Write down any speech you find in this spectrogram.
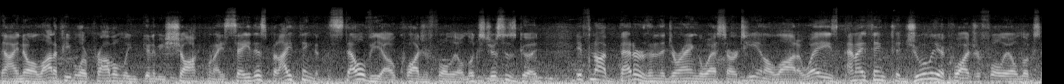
Now, I know a lot of people are probably going to be shocked when I say this, but I think that the Stelvio Quadrifoglio looks just as good, if not better than the Durango SRT in a lot of ways. And I think the Giulia Quadrifoglio looks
